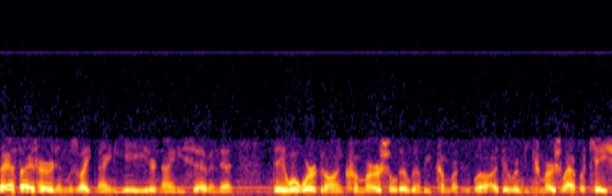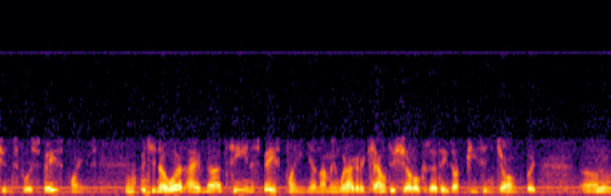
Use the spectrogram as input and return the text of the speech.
last I had heard, and was like 98 or 97, that they were working on commercial. There were going to be com- well, there would be mm-hmm. commercial applications for space planes. Mm-hmm. But you know what? I have not seen a space plane yet. I mean, we're not going to count the shuttle because that thing's a piece of junk. But um, yeah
